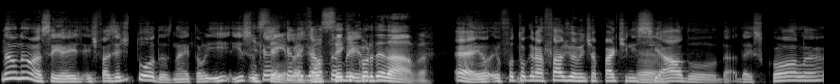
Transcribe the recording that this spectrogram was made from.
Não, não, assim, a gente fazia de todas, né? Então, isso E que, é, sim, que é legal você também. que né? coordenava. É, eu, eu fotografava geralmente a parte É. inicial do, da, da escola,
